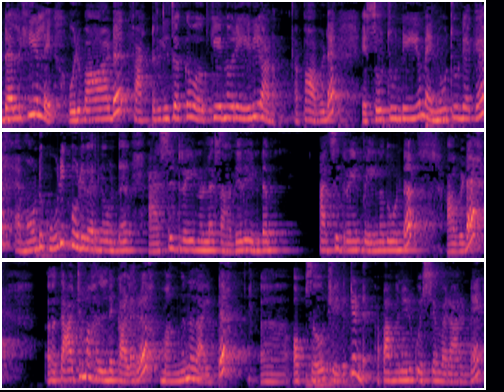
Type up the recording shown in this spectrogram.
ഡൽഹിയിലെ ഒരുപാട് ഫാക്ടറീസൊക്കെ വർക്ക് ചെയ്യുന്ന ഒരു ഏരിയ ആണ്. അപ്പോൾ അവിടെ എസ് ഒ ടുവിന്റെയും എൻ ഒ ടുവിന്റെയൊക്കെ എമൗണ്ട് കൂടി കൂടി വരുന്നതുകൊണ്ട് ആസിഡ് റെയിനുള്ള സാധ്യതയുണ്ട്. ആസിഡ് റെയിൻ പെയ്യുന്നതുകൊണ്ട് അവിടെ താജ്മഹലിന്റെ കളറ് മങ്ങുന്നതായിട്ട് ഒബ്സർവ് ചെയ്തിട്ടുണ്ട്. അപ്പൊ അങ്ങനെ ഒരു ക്വസ്റ്റ്യൻ വരാറുണ്ട്.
